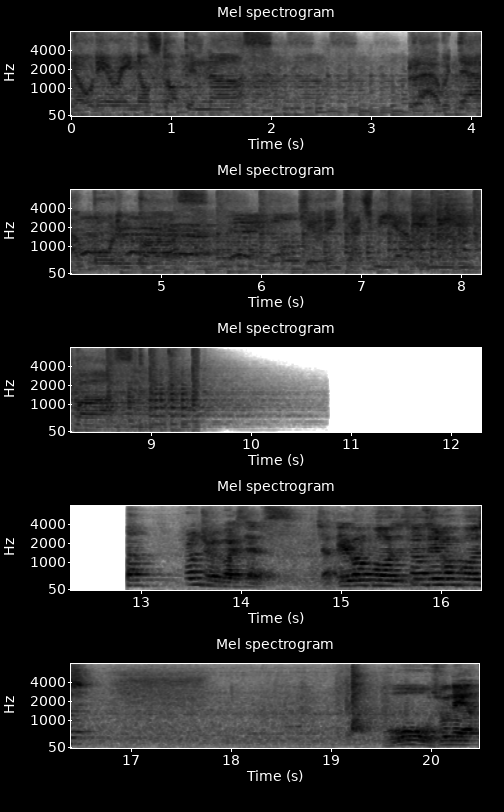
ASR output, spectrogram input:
No, there ain't no stopping us. Fly without boarding pass. Couldn't catch me, I've front biceps. 자, 1번 포즈, 선수 1번 포즈. 오, 좋네요.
